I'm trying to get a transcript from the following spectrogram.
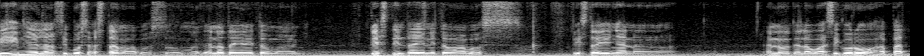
PM nyo na lang si Boss Asta mga boss. So, mag ano tayo nito, mag test din tayo nito mga boss. Test tayo niya ng ano, dalawa siguro, apat.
